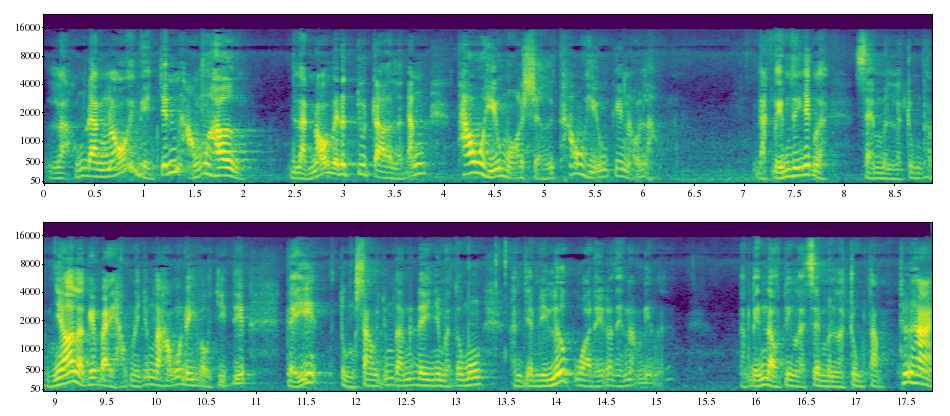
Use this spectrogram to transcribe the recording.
là ông đang nói về chính ổng hơn là nói với Đức Chúa Trời là đấng thấu hiểu mọi sự thấu hiểu cái nỗi lòng. Đặc điểm thứ nhất là xem mình là trung tâm. Nhớ là cái bài học này chúng ta không có đi vào chi tiết kỹ tuần sau chúng ta mới đi. Nhưng mà tôi muốn anh chị em đi lướt qua để có thể nắm biết đặc điểm đầu tiên là xem mình là trung tâm. Thứ hai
